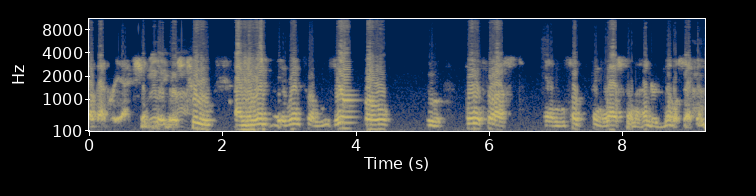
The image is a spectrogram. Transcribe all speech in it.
have that reaction. Really? It was Wow. true. I mean, it went, it went from zero to full thrust in something less than 100 milliseconds.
